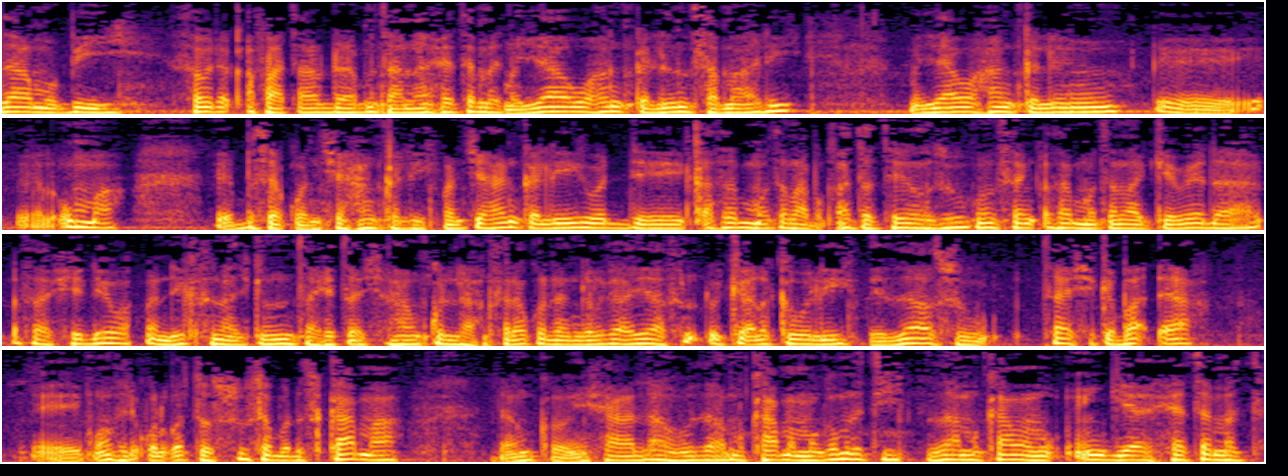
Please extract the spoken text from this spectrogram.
Za mu bi sau da kafa tare da mutanen Hetama mu jawo hankalin samari mu jawo hankalin al'umma bisa kwanciyar hankali. Kwanciyar hankali wadda ƙasar mu tana buƙatar ta yanzu. Kun san ƙasar mu tana kewaye da ƙasashe da yawa wanda suna cikin tashe tashe hankula. Sarakunan gargajiya sun ɗauki alkawari za su tashi gaba ɗaya kuma su kwalkwata su saboda su kama. Don ko insha Allah za mu kama ma gwamnati za mu kama ƙungiyar Hetamat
